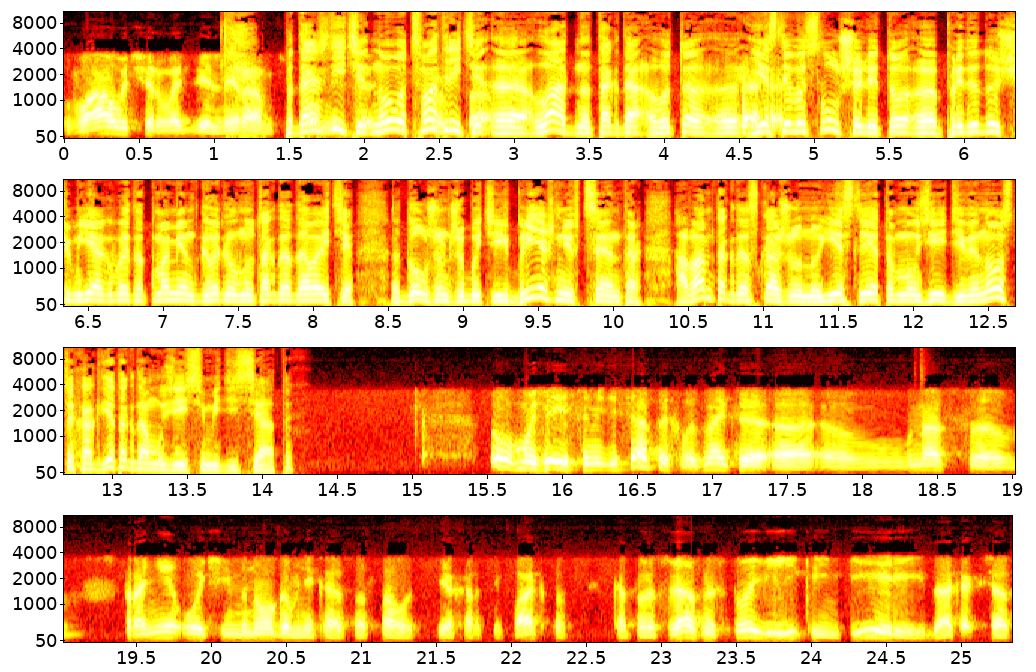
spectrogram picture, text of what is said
Ваучер в отдельной рамке. Подождите, Помните? ну вот смотрите, э, ладно тогда, вот э, э, если вы слушали, то э, предыдущим я в этот момент говорил, ну тогда давайте, должен же быть и Брежнев центр, а вам тогда скажу, ну если это музей 90-х, а где тогда музей 70-х? Ну, в музее 70-х, вы знаете, э, э, у нас э, в стране очень много, мне кажется, осталось тех артефактов, которые связаны с той великой империей, да, как сейчас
